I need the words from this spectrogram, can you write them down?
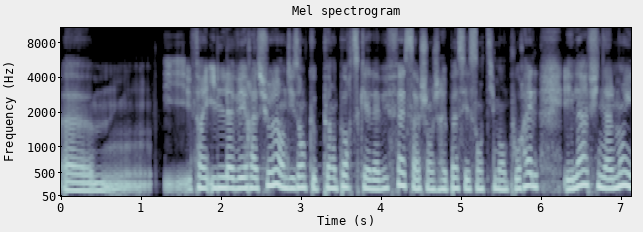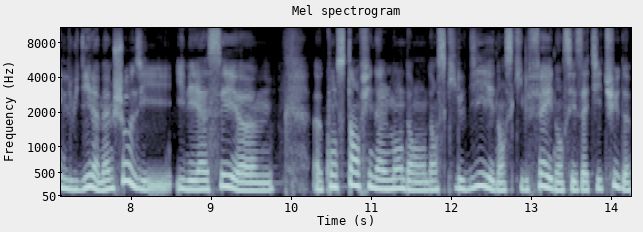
enfin, il l'avait rassurée en disant que peu importe ce qu'elle avait fait, ça ne changerait pas ses sentiments pour elle. Et là, finalement, il lui dit la même chose. Il, il est assez constant finalement dans, ce qu'il dit et dans ce qu'il fait et dans ses attitudes.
